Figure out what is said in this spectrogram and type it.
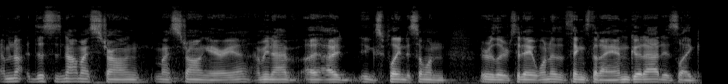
I'm not. This is not my strong my strong area. I mean, I've I, I, explained to someone earlier today. One of the things that I am good at is like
